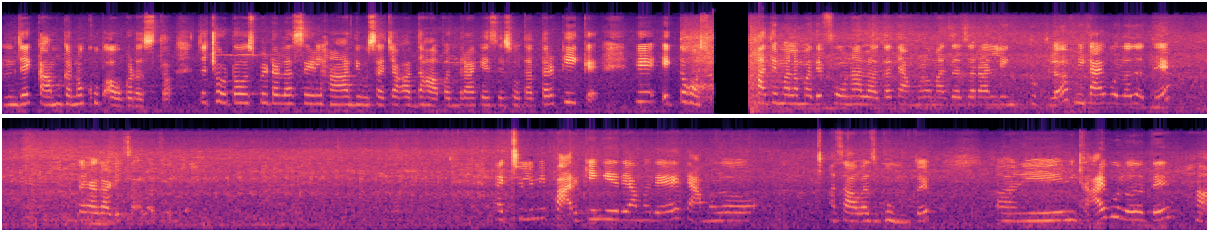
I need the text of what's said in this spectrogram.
म्हणजे काम करणं खूप अवघड असतं. जर छोटं हॉस्पिटल असेल हा दिवसाच्या दहा पंधरा केसेस होतात तर ठीक आहे. हे एक तर हॉस्पिटल हा ते मला मध्ये फोन आला होता त्यामुळं माझं जरा लिंक तुटलं. मी काय बोलत होते? तर ह्या गाडीचा आवाज येतो ॲक्च्युली मी पार्किंग एरियामध्ये आहे त्यामुळं असा आवाज घुमतोय. आणि मी काय बोलत होते? हां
